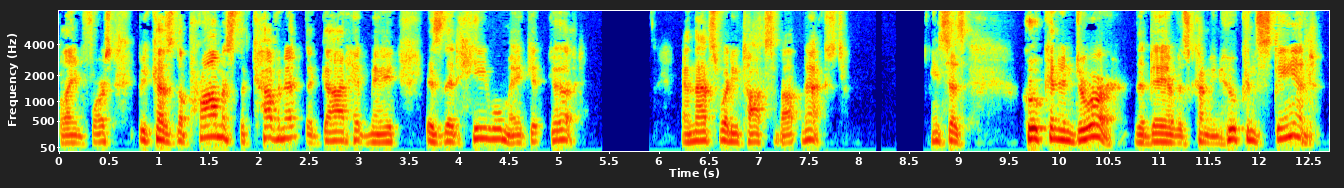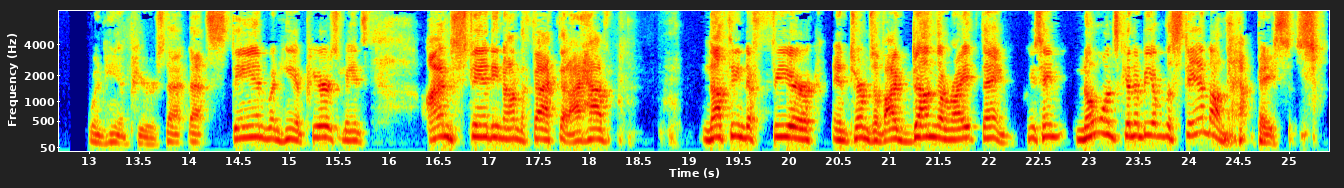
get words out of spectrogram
blame for us because the promise, the covenant that God had made is that he will make it good. And that's what he talks about next. He says, Who can endure the day of his coming? Who can stand when he appears? That, that stand when he appears means I'm standing on the fact that I have nothing to fear in terms of I've done the right thing. He's saying no one's going to be able to stand on that basis.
